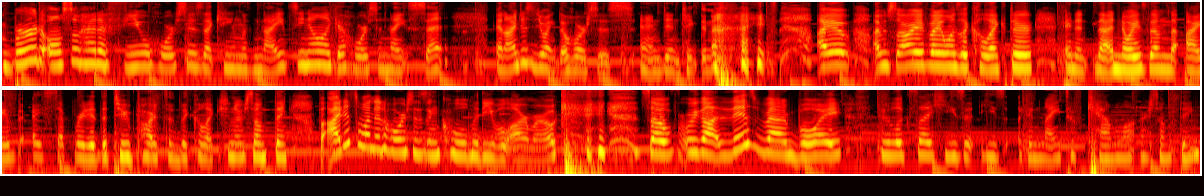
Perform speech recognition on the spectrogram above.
Bird also had a few horses that came with knights, you know, like a horse and knight set. And I just yoinked the horses and didn't take the knights. I have, I'm sorry if anyone's a collector and it, that annoys them that I, I separated the two parts of the collection or something. But I just wanted horses in cool medieval armor, okay? so we got this bad boy who looks like he's a, he's like a knight of Camelot or something.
